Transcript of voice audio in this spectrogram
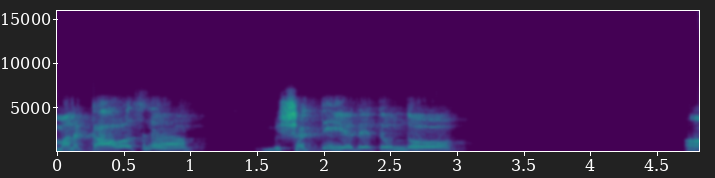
మనకు కావాల్సిన శక్తి ఏదైతే ఉందో ఆ,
